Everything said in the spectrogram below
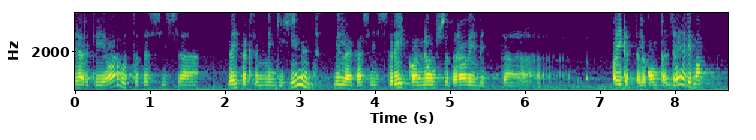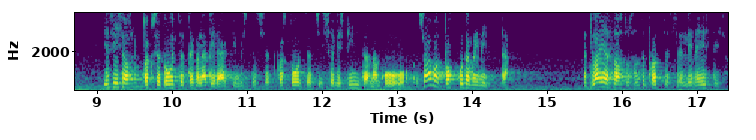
järgi arvutades siis äh, leitakse mingi hind, millega siis riik on nõus seda ravimit haigetele kompenseerima ja siis asutakse tootjatega läbirääkimistesse, et kas tootjad siis sellist hinda nagu saavad pakkuda või mitte. et laias laastus on see protsess selline Eestis.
